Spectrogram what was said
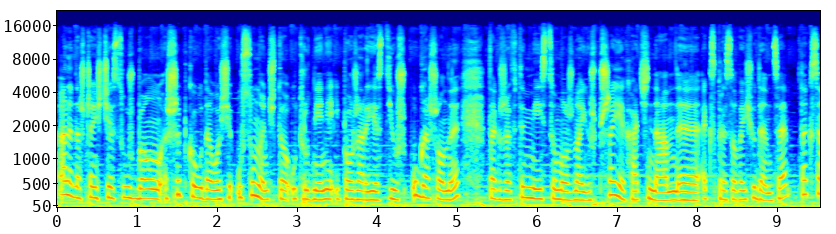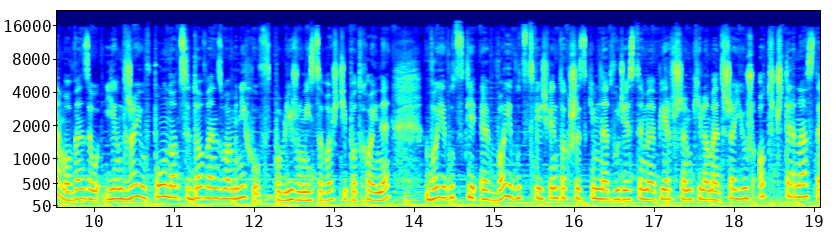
ale na szczęście służbom szybko udało się usunąć to utrudnienie i pożar jest już ugaszony. Także w tym miejscu można już przejechać na e, ekspresowej siódemce. Tak samo węzeł Jędrzejów północ do węzła Mnichów w pobliżu miejscowości Podhojny w województwie, w województwie świętokrzyskim na 21 kilometrze już od 14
